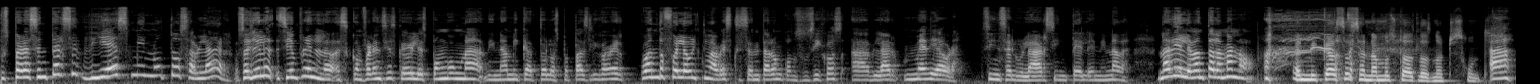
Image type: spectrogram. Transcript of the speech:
pues para sentarse 10 minutos a hablar. O sea, yo le- siempre en las conferencias que doy les pongo una dinámica a todos los papás. Les digo, a ver, ¿cuándo fue la última vez que se sentaron con sus hijos a hablar media hora? Sin celular, sin tele, ni nada. Nadie levanta la mano. En mi casa cenamos todas las noches juntos. ah,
